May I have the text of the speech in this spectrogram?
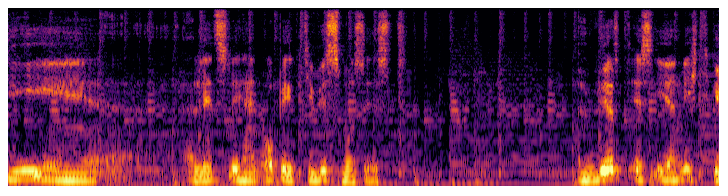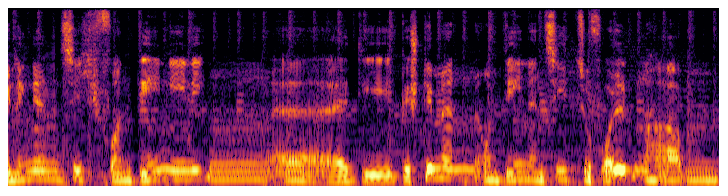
die letztlich ein Objektivismus ist, wird es ihr nicht gelingen, sich von denjenigen, äh, die bestimmen und denen sie zu folgen haben,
